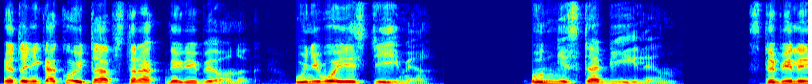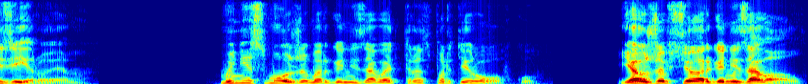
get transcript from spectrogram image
это не какой-то абстрактный ребенок. У него есть имя. Он нестабилен. Стабилизируем. Мы не сможем организовать транспортировку. Я уже все организовал.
